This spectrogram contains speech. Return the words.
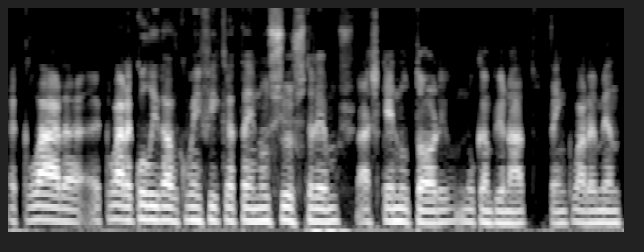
a, clara, a clara qualidade que o Benfica tem nos seus extremos, acho que é notório no campeonato, tem claramente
